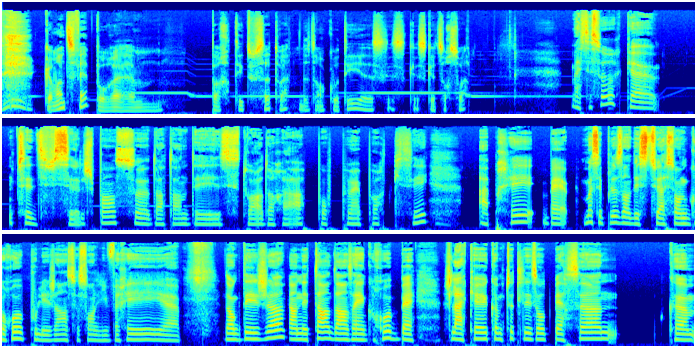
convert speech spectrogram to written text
comment tu fais pour euh, porter tout ça, toi, de ton côté, ce, ce que tu reçois? Ben, c'est sûr que c'est difficile, je pense, euh, d'entendre des histoires d'horreur pour peu importe qui c'est. Après, ben, moi, c'est plus dans des situations de groupe où les gens se sont livrés. euh. donc, déjà, en étant dans un groupe, ben, je l'accueille comme toutes les autres personnes, comme.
